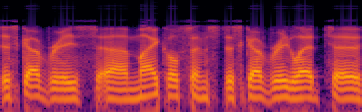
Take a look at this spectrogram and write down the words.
discoveries. Uh, Michelson's discovery led to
